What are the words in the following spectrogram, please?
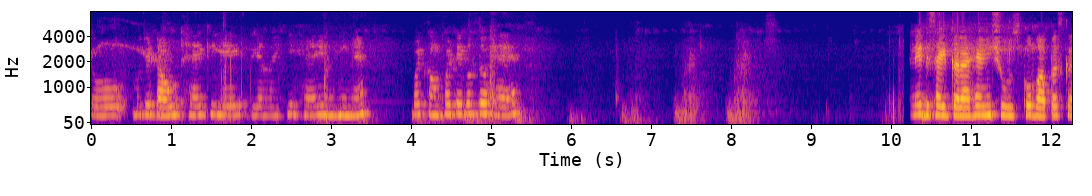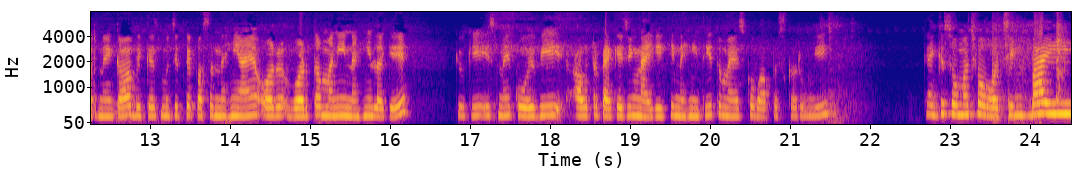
तो मुझे डाउट है कि ये रियल नाइकी है या नहीं है बट कंफर्टेबल तो है। मैंने डिसाइड करा है इन शूज़ को वापस करने का बिकॉज़ मुझे इतने पसंद नहीं आए और वर्थ मनी नहीं लगे, क्योंकि इसमें कोई भी आउटर पैकेजिंग नाइकी की नहीं थी तो मैं इसको वापस करूँगी। Thank you so much for watching bye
